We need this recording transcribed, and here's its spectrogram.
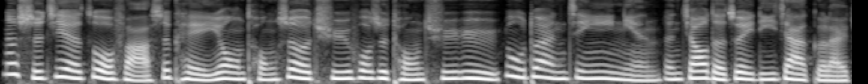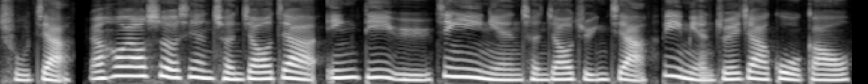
那实际的做法是可以用同社区或是同区域路段近一年成交的最低价格来出价，然后要设限成交价应低于近一年成交均价，避免追价过高。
